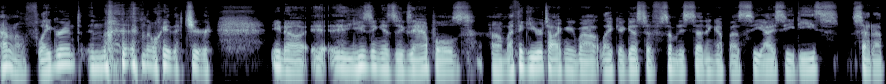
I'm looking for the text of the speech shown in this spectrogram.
I don't know flagrant in the, in the way that you're you know using as examples. Um, I think you were talking about like I guess if somebody's setting up a CI/CD setup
